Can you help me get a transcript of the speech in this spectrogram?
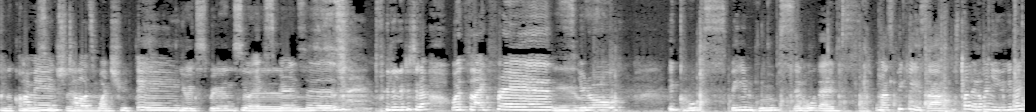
in the comment, comment section. tell us what you think your experiences. your experiences with like friends, Yeah. you know, in groups, being in groups and all that. Ungasikhiphisa. Usixelele okanye you like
